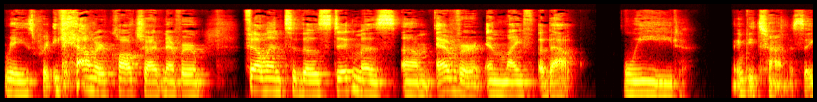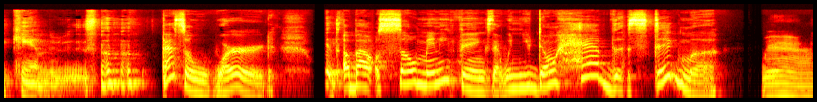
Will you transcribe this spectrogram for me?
raised pretty counterculture. I've never fell into those stigmas um, ever in life about weed. They be trying to say cannabis. That's a word. It's about so many things that when you don't have the stigma, yeah.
